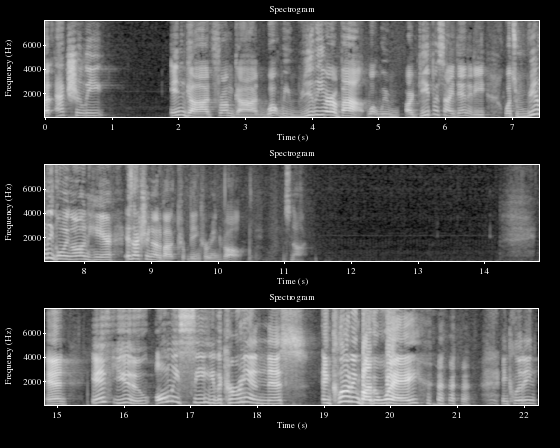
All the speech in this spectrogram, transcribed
But actually, in God, from God, what we really are about, what we our deepest identity, what's really going on here is actually not about being Korean at all. It's not. And if you only see the Koreanness, including, by the way, including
